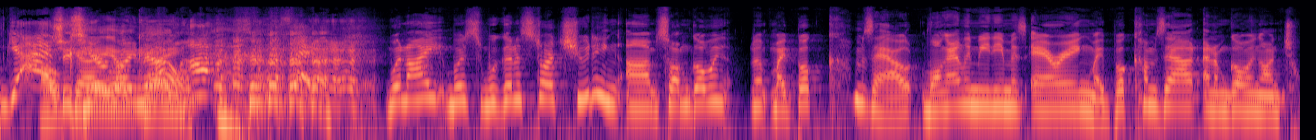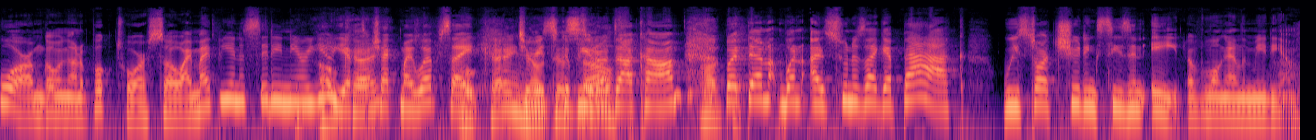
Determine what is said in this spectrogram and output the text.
travel, yes. She's here right now. I, listen, when I was, we're going to start shooting. Um, so I'm going. My book comes out. Long Island Medium is airing. My book comes out, and I'm going on tour. I'm going on a book tour. So I might be in a city near you. You have Okay. to check my website, Okay, note to teresacaputo.com. self. But then, when as soon as I get back, we start shooting season eight of Long Island Medium.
